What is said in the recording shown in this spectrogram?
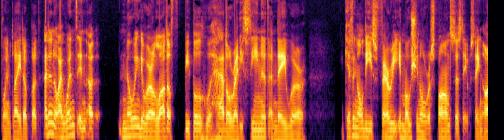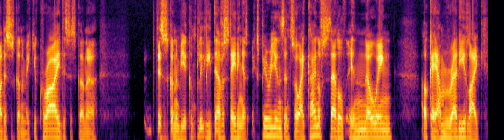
point later, but I don't know. I went in uh, knowing there were a lot of people who had already seen it and they were giving all these very emotional responses. They were saying, "Oh, this is going to make you cry. This is going to this is going to be a completely devastating experience." And so I kind of settled in knowing, okay, I'm ready, like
